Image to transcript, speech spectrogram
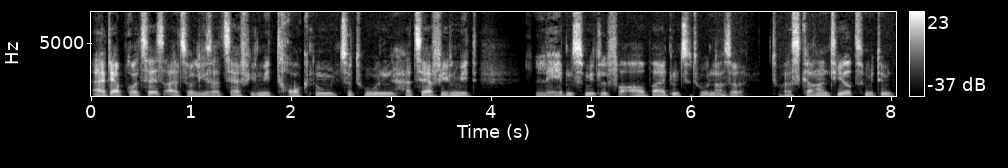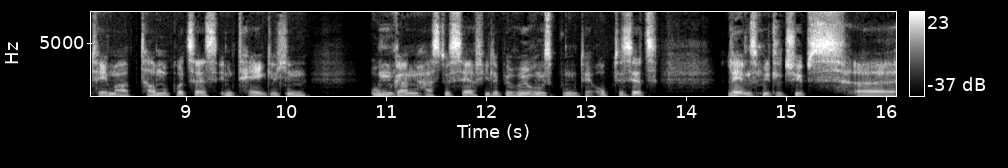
äh, der Prozess als solches hat sehr viel mit Trocknung zu tun, hat sehr viel mit Lebensmittelverarbeitung zu tun. Also du hast garantiert mit dem Thema Thermoprozess im täglichen Umgang hast du sehr viele Berührungspunkte. Ob das jetzt Lebensmittel, Chips, äh,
